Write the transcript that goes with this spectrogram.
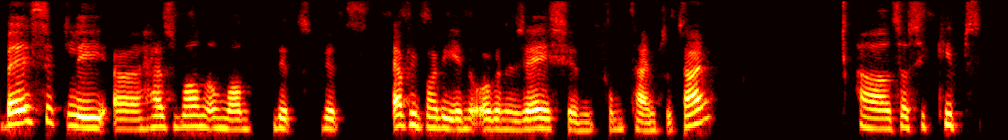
basically uh, has one on one with, with everybody in the organization from time to time. Uh, so she keeps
